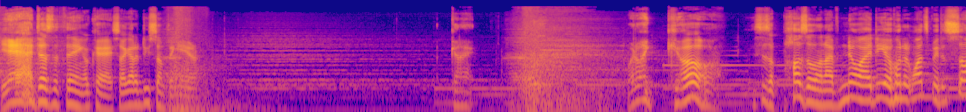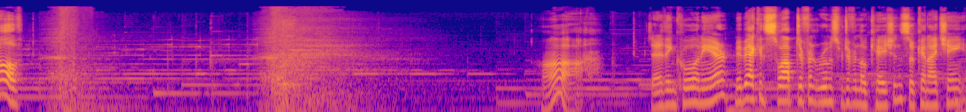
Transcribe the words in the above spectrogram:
Yeah, it does the thing. Okay, so I gotta do something here. Can I... Where do I go? This is a puzzle and I have no idea what it wants me to solve. Ah. Is there anything cool in here? Maybe I can swap different rooms for different locations, so can I change...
